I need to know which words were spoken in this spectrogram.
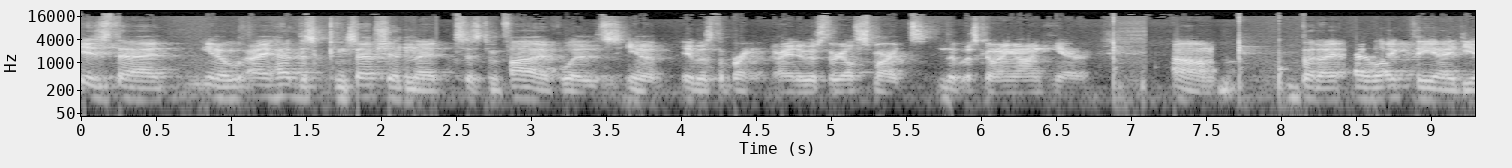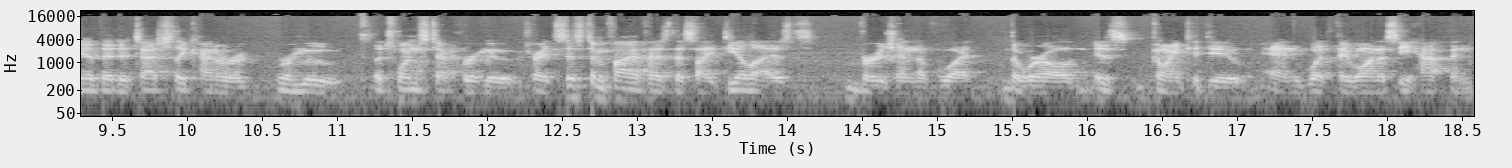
is that you know I had this conception that System Five was you know it was the brain, right? It was the real smarts that was going on here. Um, but I, I, like the idea that it's actually kind of re- removed. It's one step removed, right? System Five has this idealized version of what the world is going to do and what they want to see happen.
